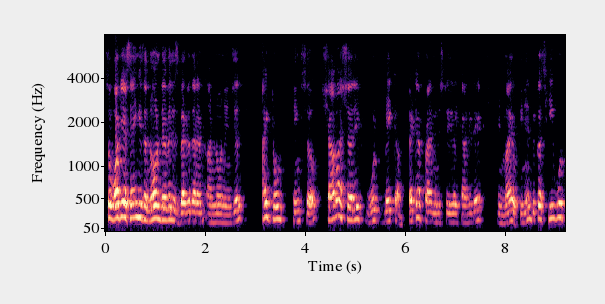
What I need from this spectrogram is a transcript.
So what you're saying is a known devil is better than an unknown angel. I don't think so. Shahbaz Sharif would make a better prime ministerial candidate, in my opinion, because he would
